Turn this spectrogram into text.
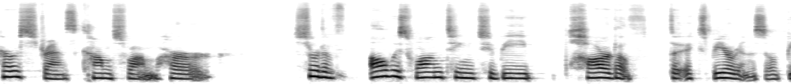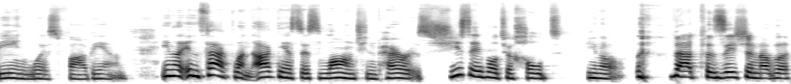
her strength comes from her sort of always wanting to be part of the experience of being with Fabienne. You know, in fact, when Agnes is launched in Paris, she's able to hold, you know, that position of a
